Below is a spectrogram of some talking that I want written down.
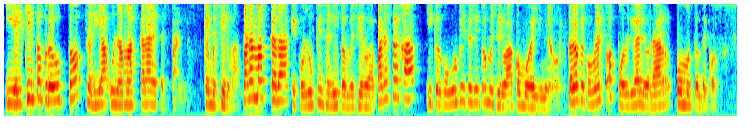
Y el quinto producto sería una máscara de pestañas que me sirva para máscara, que con un pincelito me sirva para cejas y que con un pincelito me sirva como delineador. Creo que con eso podría lograr un montón de cosas.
